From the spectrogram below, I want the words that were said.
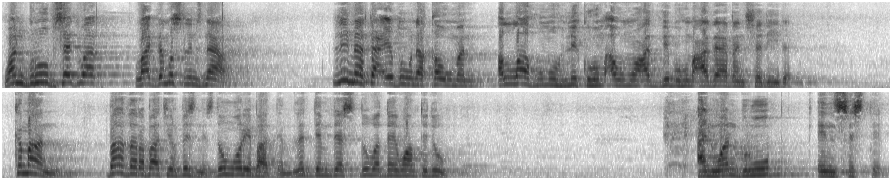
One group said what? Like the Muslims now. لما تعظون قوما الله مهلكهم أو معذبهم عذابا شديدا Come on, bother about your business. Don't worry about them. Let them just do what they want to do. And one group insisted.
